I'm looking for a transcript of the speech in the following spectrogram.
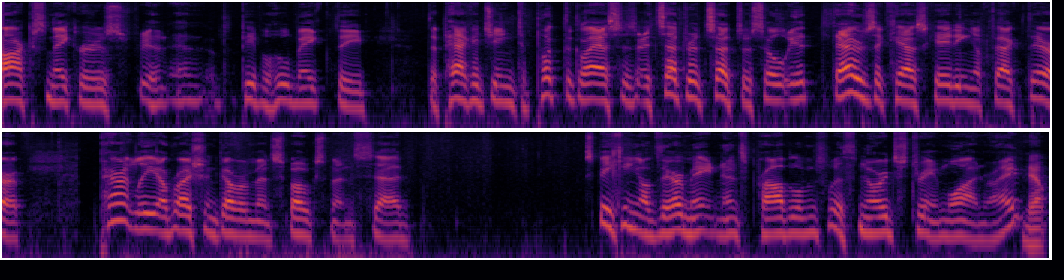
box makers and, and, people who make the the packaging to put the glasses, etc., cetera, et cetera. So it there's a cascading effect there. Apparently, a Russian government spokesman said, speaking of their maintenance problems with Nord Stream 1, right? Yep.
